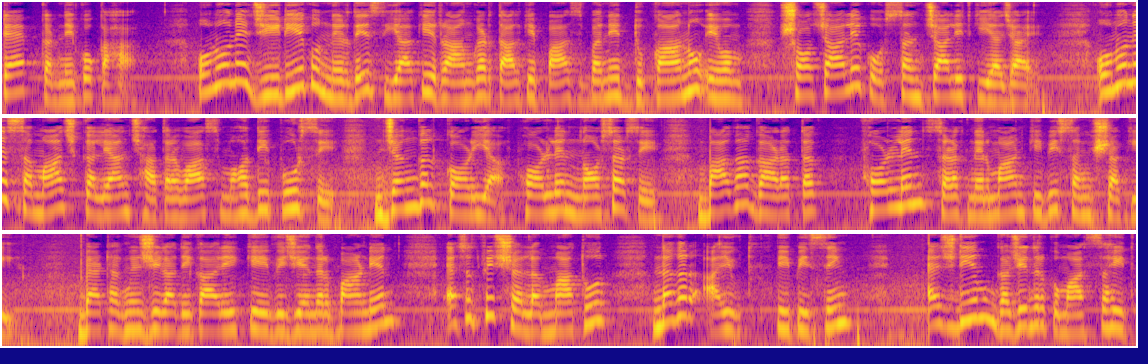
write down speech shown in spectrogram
टैप करने को कहा। उन्होंने जीडीए को निर्देश दिया कि रामगढ़ ताल के पास बने दुकानों एवं शौचालय को संचालित किया जाए। उन्होंने समाज कल्याण छात्रावास, मोहद्दीपुर से जंगल कौड़िया, फोरलेन नौसर से बागा गाड़ा तक फोरलेन सड़क निर्माण की भी समीक्षा की। बैठक में जिलाधिकारी के विजेंद्र पांडेयन एसएसपी शलभ माथुर, नगर आयुक्त पीपी सिंह एसडीएम गजेंद्र कुमार सहित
